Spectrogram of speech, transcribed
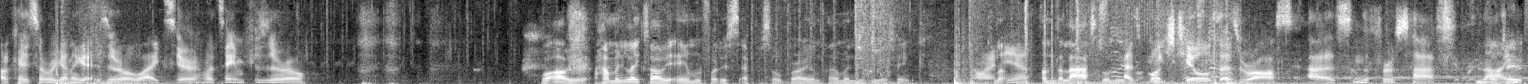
Okay, so we're gonna get zero likes here. Let's aim for zero. What are we? How many likes are we aiming for this episode, Brian? How many do you think? No No, idea. on the last one, As much kills as Ross has in the first half. Nine. okay,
